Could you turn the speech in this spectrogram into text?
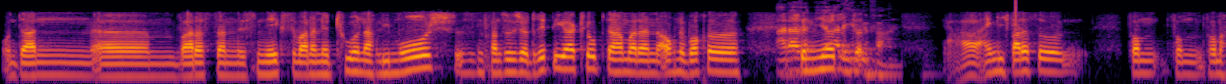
Und dann ähm, war das dann, das nächste war dann eine Tour nach Limoges, das ist ein französischer Drittliga-Club, da haben wir dann auch eine Woche ah, da sind trainiert. alle und da- hingefahren. ja, eigentlich war das so vom, vom, vom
